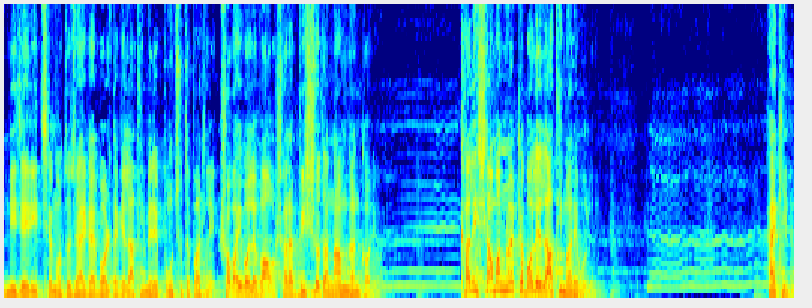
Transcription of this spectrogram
নিজের ইচ্ছে মতো জায়গায় বলটাকে লাথি মেরে পৌঁছতে পারলে সবাই বলে বাও সারা বিশ্ব তার নাম গান করে। খালি সামান্য একটা বলে লাথি মারে বলে। হ্যাঁ কি না?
